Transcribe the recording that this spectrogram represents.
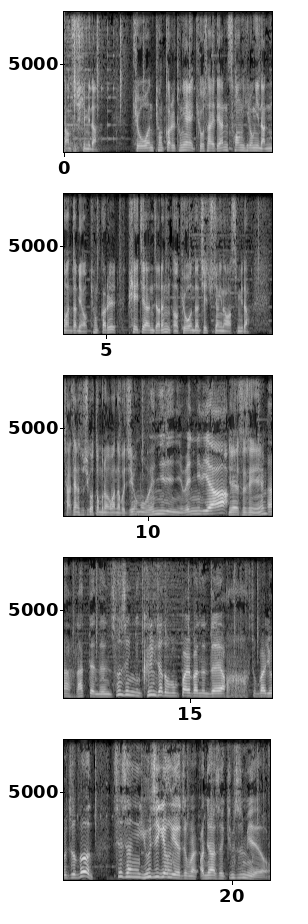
다음 소식입니다. 교원 평가를 통해 교사에 대한 성희롱이 난무한다며 평가를 폐지한 자는 어, 교원단체의 주장이 나왔습니다. 자세한 소식 어떤 분하고 만나보지요? 어머 웬일이니 웬일이야 예, 선생님. 아 라떼는 선생님 그림자도 못 밟았는데 아, 정말 요즘은 세상이 유지경이에요 정말 안녕하세요 김수미예요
